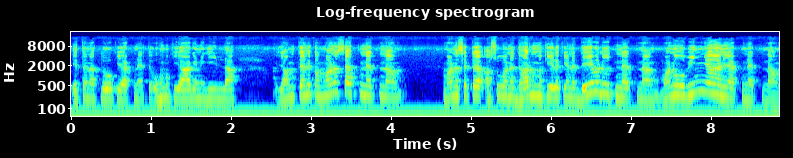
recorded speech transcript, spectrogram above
එතනත් ලෝකයක් නැත. ඔහොම කියාගෙන ගිහිල්ලා යම් තැනක මනසක් නැත්නම් මනසට අසුවන ධර්ම කියලා කියන දේවලුත් නැත්නම් මනෝ විඥානයක් නැත්නම්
